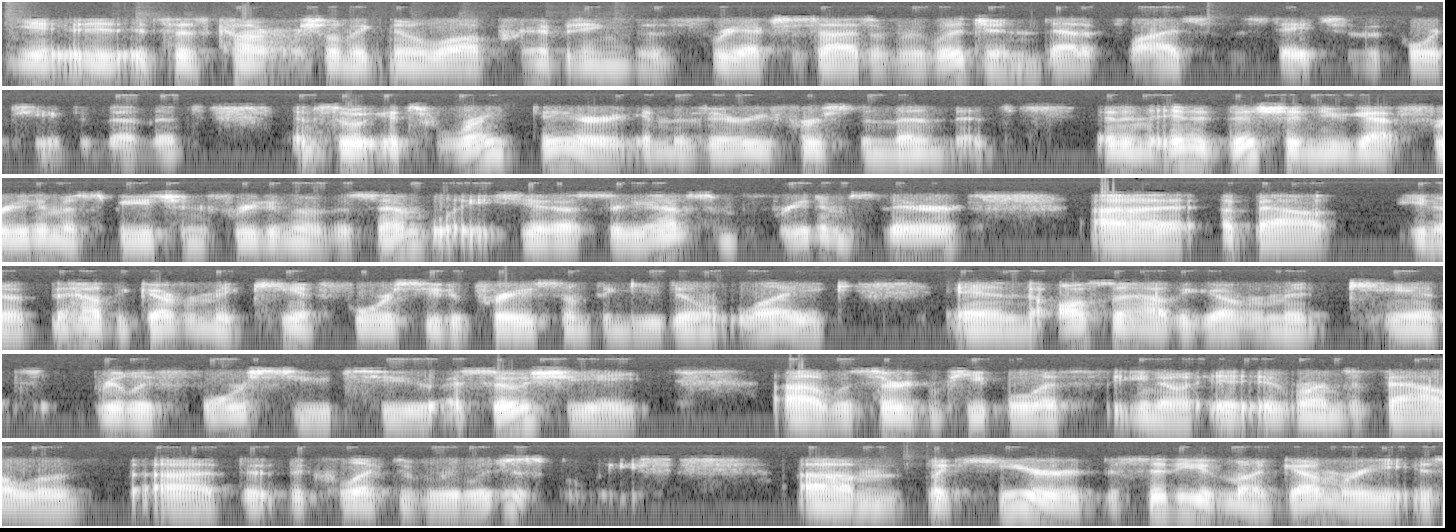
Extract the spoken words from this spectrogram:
it says Congress shall make no law prohibiting the free exercise of religion. That applies to the states in the Fourteenth Amendment, and so it's right there in the very First Amendment. And in, in addition, you got freedom of speech and freedom of assembly. You know, so you have some freedoms there uh, about you know how the government can't force you to praise something you don't like, and also how the government can't really force you to associate uh, with certain people if you know it, it runs afoul of uh, the, the collective religious belief. Um, but here, the city of Montgomery is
